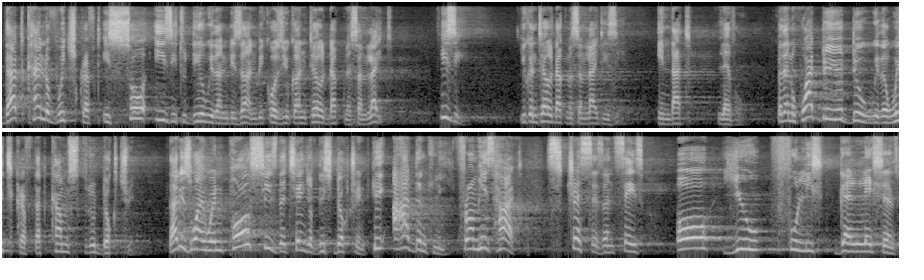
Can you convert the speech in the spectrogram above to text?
That kind of witchcraft is so easy to deal with and discern because you can tell darkness and light. Easy. You can tell darkness and light easy in that level. But then what do you do with the witchcraft that comes through doctrine? That is why when Paul sees the change of this doctrine, he ardently, from his heart, stresses and says, Oh, you foolish Galatians,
